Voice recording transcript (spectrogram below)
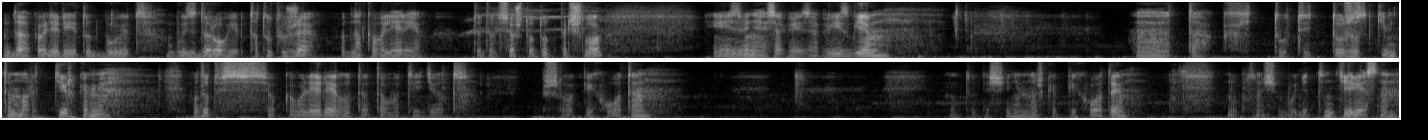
Да, кавалерия тут будет. Будь здоровье. Да тут уже одна кавалерия. Вот это все, что тут пришло. И извиняюсь опять за визги. Э, так, тут и тоже с какими-то мартирками. Вот тут все кавалерия вот это вот идет. Пошла пехота. Вот тут еще немножко пехоты. Ну, значит, будет интересно.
